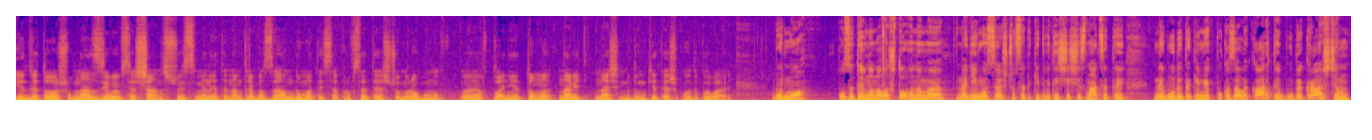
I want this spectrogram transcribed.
І для того, щоб в нас з'явився шанс щось змінити, нам треба задуматися про все те, що ми робимо. В, е, плані тому навіть наші думки теж от впливають. Будьмо позитивно налаштованими. Надіємося, що все-таки 2016 не буде таким, як показали карти, буде кращим.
